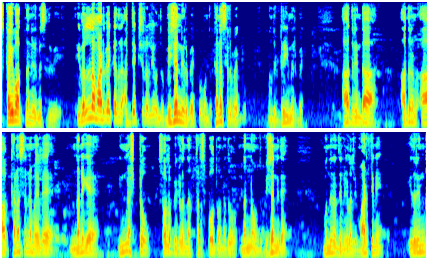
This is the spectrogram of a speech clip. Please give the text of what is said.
ಸ್ಕೈವಾಕ್ನ ನಿರ್ಮಿಸಿದ್ದೀವಿ. ಇವೆಲ್ಲ ಮಾಡಬೇಕಂದ್ರೆ ಅಧ್ಯಕ್ಷರಲ್ಲಿ ಒಂದು ವಿಷನ್ ಇರಬೇಕು, ಒಂದು ಕನಸಿರಬೇಕು ಒಂದು ಡ್ರೀಮ್ ಇರಬೇಕು. ಆದ್ದರಿಂದ ಅದನ್ನು ಆ ಕನಸಿನ ಮೇಲೆ ನನಗೆ ಇನ್ನಷ್ಟು ಸೌಲಭ್ಯಗಳನ್ನು ತರಿಸ್ಬೋದು ಅನ್ನೋದು ನನ್ನ ಒಂದು ವಿಷನ್ ಇದೆ. ಮುಂದಿನ ದಿನಗಳಲ್ಲಿ ಮಾಡ್ತೀನಿ. ಇದರಿಂದ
